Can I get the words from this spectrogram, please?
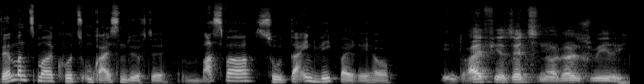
wenn man es mal kurz umreißen dürfte, was war so dein Weg bei Rehau? In drei, vier Sätzen, na, das ist schwierig.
